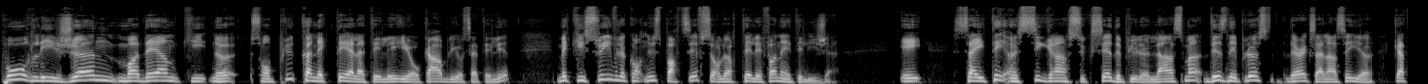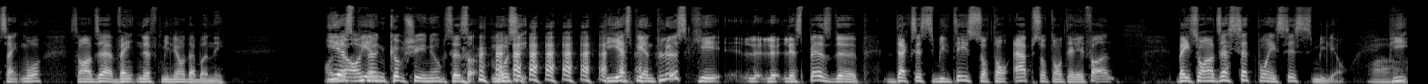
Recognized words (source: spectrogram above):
pour les jeunes modernes qui ne sont plus connectés à la télé et au câble et au satellite, mais qui suivent le contenu sportif sur leur téléphone intelligent. Et ça a été un si grand succès depuis le lancement. Disney Plus, Derek, ça a lancé il y a 4-5 mois, ils sont rendus à 29 millions d'abonnés. On, a, on a une coupe chez nous. C'est ça. Moi aussi. ESPN Plus, qui est le- le- l'espèce de d'accessibilité sur ton app, sur ton téléphone, ben ils sont rendus à 7,6 millions. Wow. Puis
